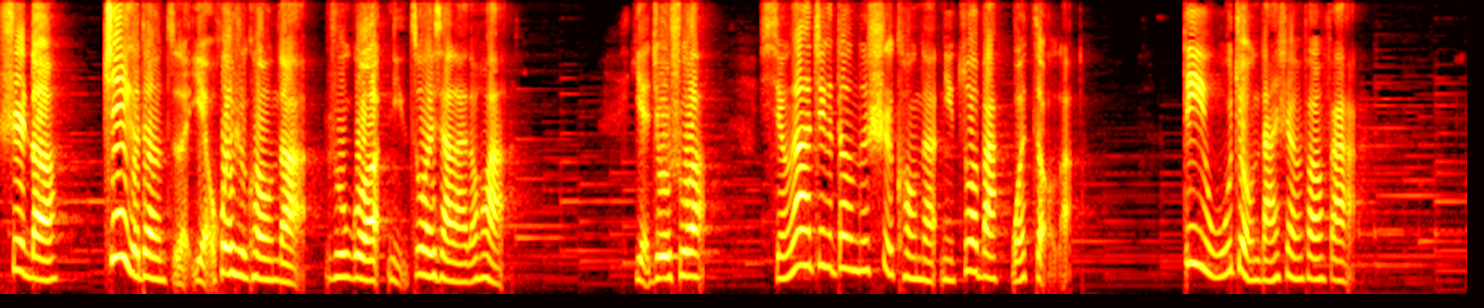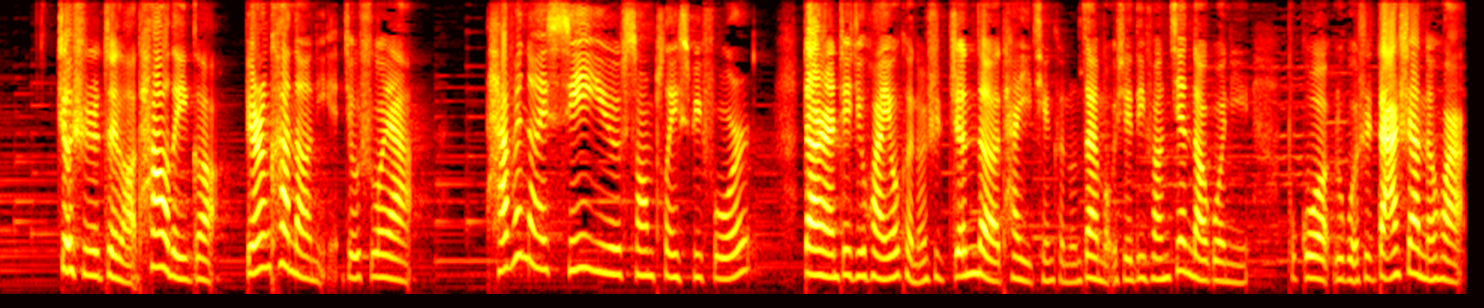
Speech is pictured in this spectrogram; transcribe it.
是的，这个凳子也会是空的，如果你坐下来的话。也就是说。行啊，这个凳子是空的，你坐吧，我走了。第五种搭讪方法，这是最老套的一个，别人看到你就说呀，Haven't I seen you someplace before？当然，这句话有可能是真的，他以前可能在某些地方见到过你。不过，如果是搭讪的话，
